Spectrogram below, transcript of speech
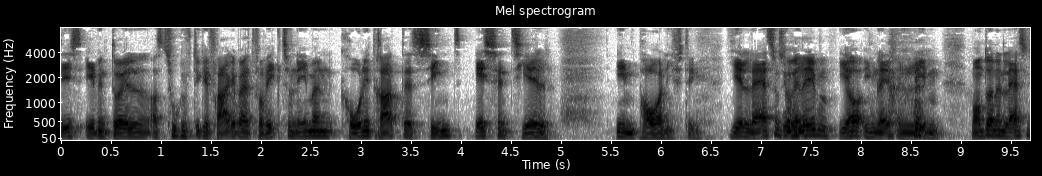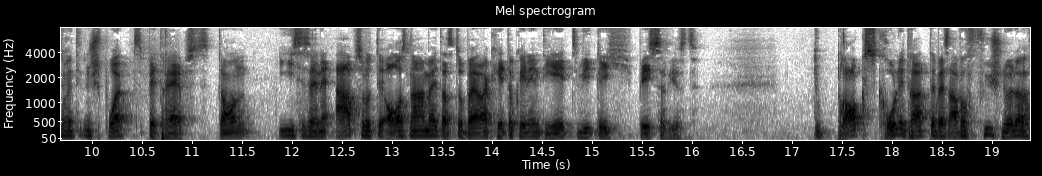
das eventuell als zukünftige Frage weit vorwegzunehmen, Kohlenhydrate sind essentiell im Powerlifting. Je leistungsorientierter, Im Leben. Ja, im, Le im Leben. Wenn du einen leistungsorientierten Sport betreibst, dann ist es eine absolute Ausnahme, dass du bei einer ketogenen Diät wirklich besser wirst. Du brauchst Kohlenhydrate, weil es einfach viel schneller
